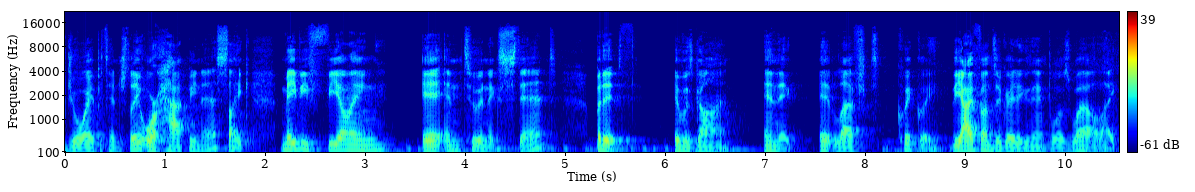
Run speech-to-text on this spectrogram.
joy potentially or happiness, like maybe feeling it into an extent, but it it was gone and it it left quickly. The iPhone's a great example as well. Like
